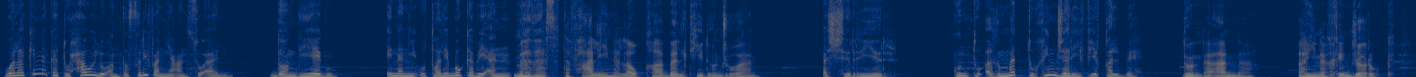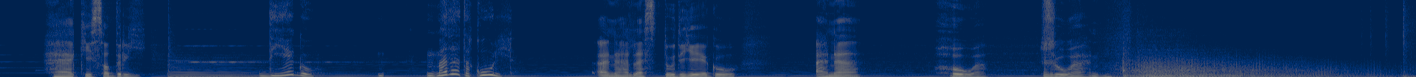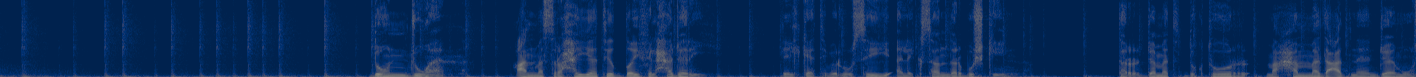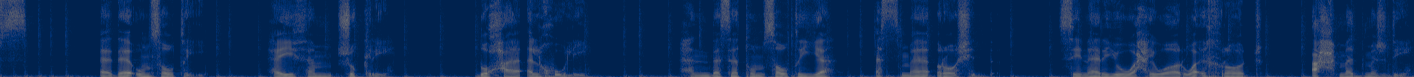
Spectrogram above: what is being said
ولكنك تحاول أن تصرفني عن سؤالي. دون دييغو. إنني أطالبك بأن ماذا ستفعلين لو قابلت دون جوان؟ الشرير كنت أغمدت خنجري في قلبه. دون أن أين خنجرك؟ هاك صدري. دييغو م- ماذا تقول؟ أنا لست دييغو أنا هو جوان. دون جوان. عن مسرحية الضيف الحجري للكاتب الروسي ألكسندر بوشكين. ترجمة الدكتور محمد عدنان جاموس. أداء صوتي هيثم شكري. ضحى الخولي هندسة صوتية أسماء راشد. سيناريو وحوار وإخراج أحمد مجدي.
